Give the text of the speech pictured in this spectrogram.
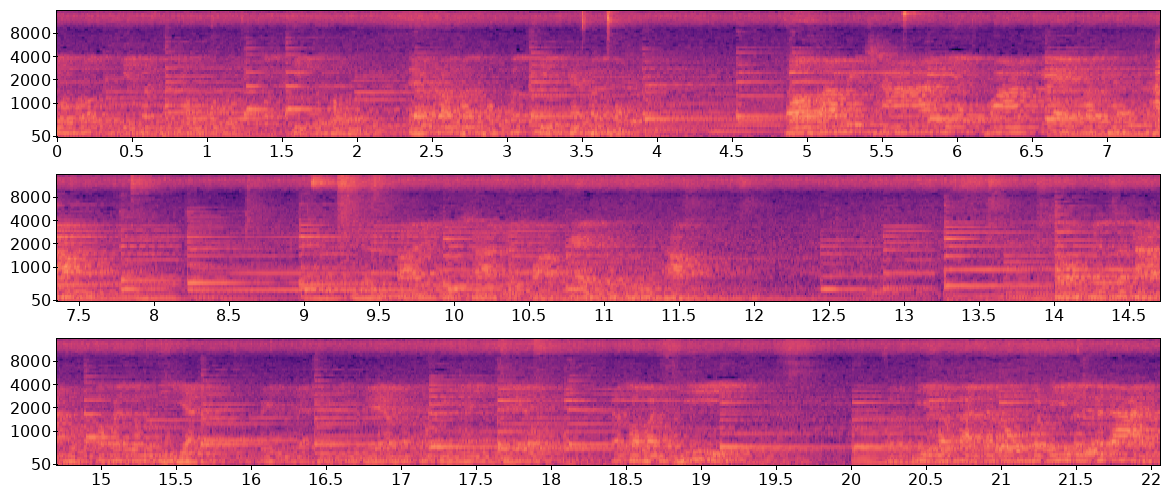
ยมก็ขีดมัธยมอุดมก็ขีดอุดมแต่เราประถมก็ขีดแค่ประถมต่อมาวิชาเรียงความแก้กระทู้คำเขียนไปวิชาเรียงความแก้กระทู้คำสอบในสนามหนูก็ไม่ต้องเขียนเป็นแบบนี้อยู่แล้วมันก็มีให้อยู่แล้ว แล้วก็วันที่วันที่เราอาจจะลงวันนี้เลยก็ได้นะ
